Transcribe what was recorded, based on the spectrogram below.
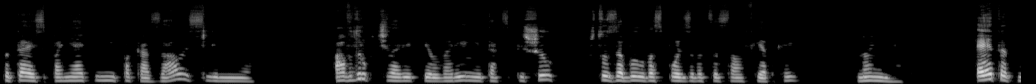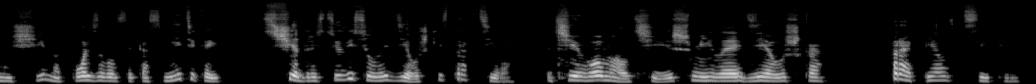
пытаясь понять, не показалось ли мне. А вдруг человек ел варенье так спешил, что забыл воспользоваться салфеткой? Но нет. Этот мужчина пользовался косметикой с щедростью веселой девушки из трактира. «Чего молчишь, милая девушка?» — пропел Ципин.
